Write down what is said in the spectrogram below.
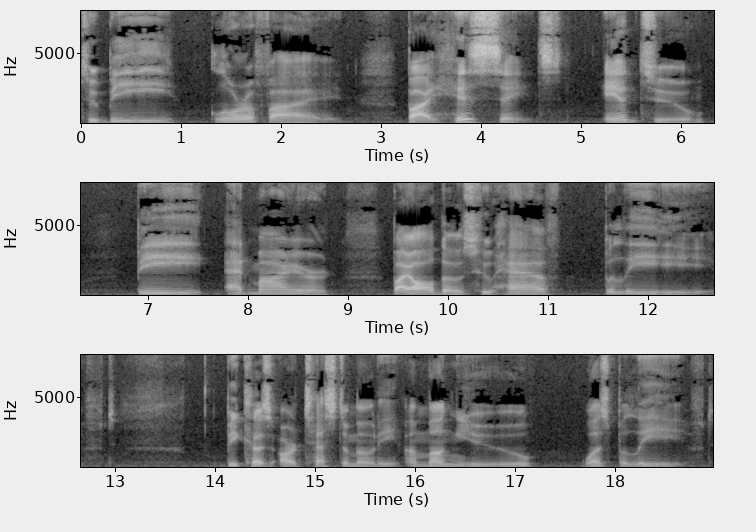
to be glorified by his saints and to be admired by all those who have believed, because our testimony among you was believed.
